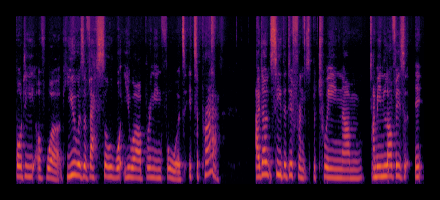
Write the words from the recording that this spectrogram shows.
body of work, you as a vessel, what you are bringing forwards, it's a prayer. I don't see the difference between. Um, I mean, love is it,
